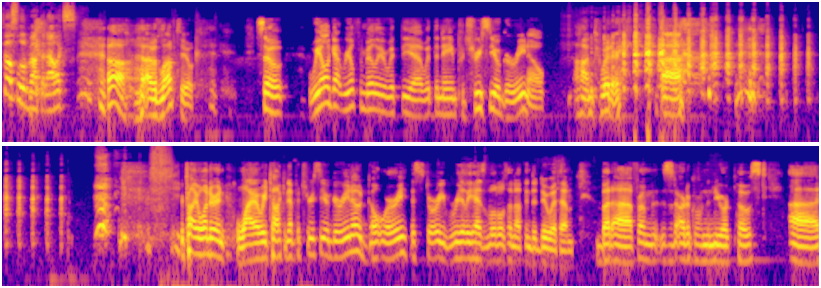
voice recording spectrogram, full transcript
Tell us a little about that, Alex. Oh, I would love to. So we all got real familiar with the uh, with the name Patricio Garino on Twitter. uh, You're probably wondering why are we talking about Patricio Garino? Don't worry, this story really has little to nothing to do with him. But uh, from this is an article from the New York Post. Uh,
